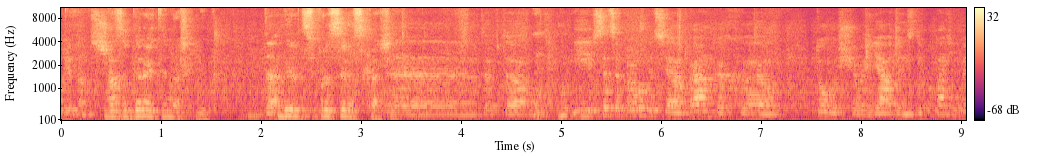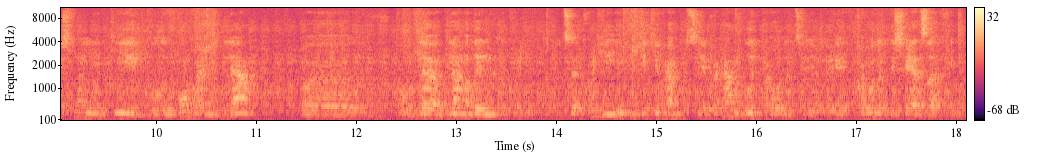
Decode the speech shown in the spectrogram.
урядом Не США. забирайте наш хліб. Да. Ви про це розкажете. Е, Тобто, і все це проводиться в рамках того, що я один з депутатів восьми, які були обрані для, е, для, для модельних округів. Це округи, які в рамках цієї програми будуть проводити, проводитися ряд заходів.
